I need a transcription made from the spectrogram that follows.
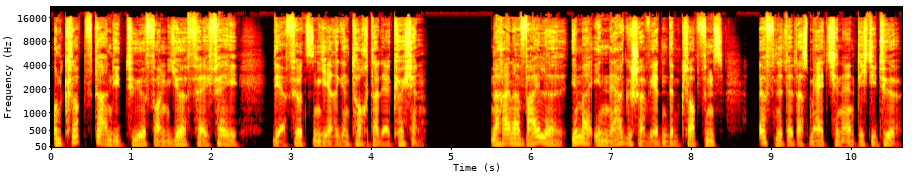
und klopfte an die Tür von Ye Fei Fei, der 14-jährigen Tochter der Köchin. Nach einer Weile immer energischer werdenden Klopfens öffnete das Mädchen endlich die Tür.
